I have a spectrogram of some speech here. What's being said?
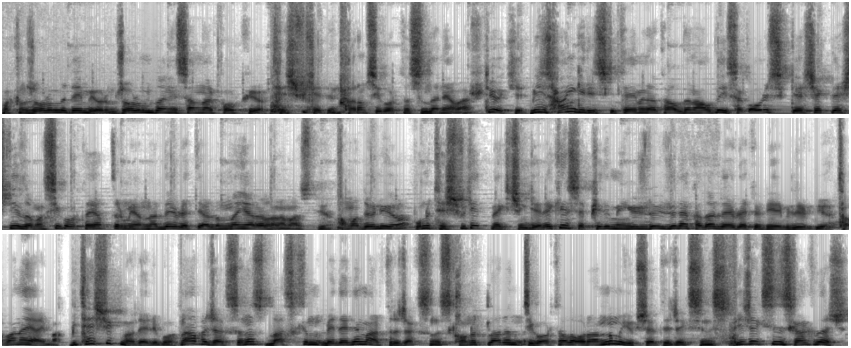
bakın zorunlu demiyorum. Zorunludan insanlar korkuyor. Teşvik edin. Tarım sigortasında ne var? Diyor ki biz hangi riski teminat aldın aldıysak o risk gerçekleştiği zaman sigorta yaptırmayanlar devlet yardımından yararlanamaz diyor. Ama dönüyor bunu teşvik etmek için gerekirse primin %100'üne kadar devlet ödeyebilir diyor. Tabana yaymak. Bir teşvik modeli bu. Ne yapacaksınız? Baskın bedelini mi artıracaksınız? Konutların sigortalı oranını mı yükselteceksiniz? Diyeceksiniz ki arkadaş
